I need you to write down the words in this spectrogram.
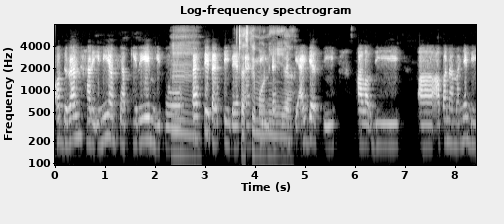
orderan hari ini yang siap kirim gitu Hmm. testi testi deh Testimoni, testi, ya. testi aja sih kalau di uh, apa namanya di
